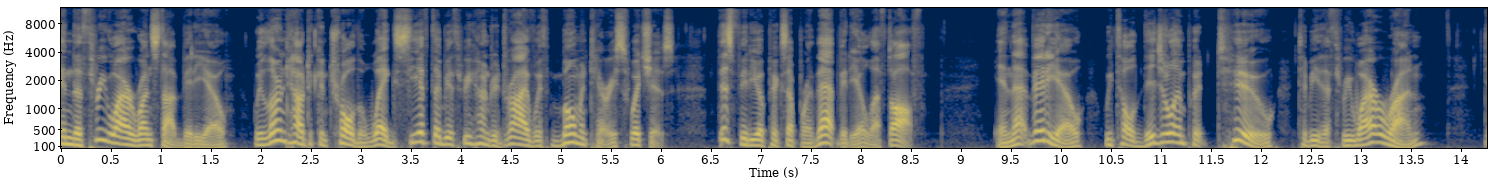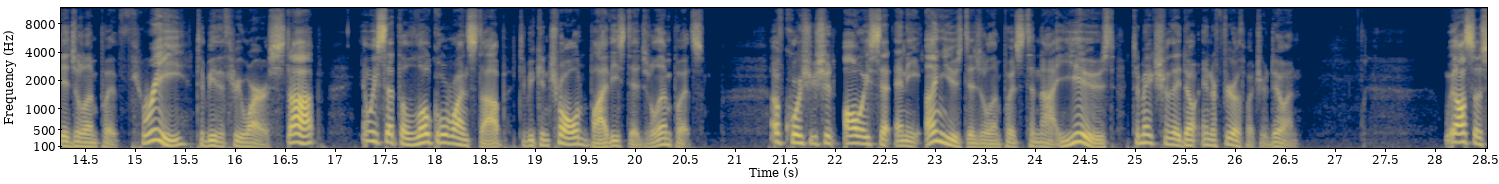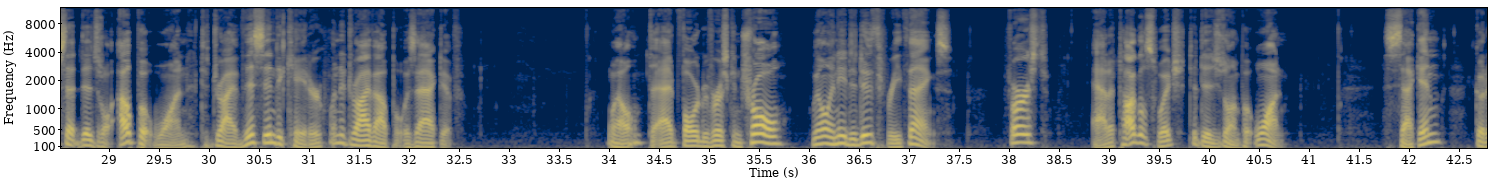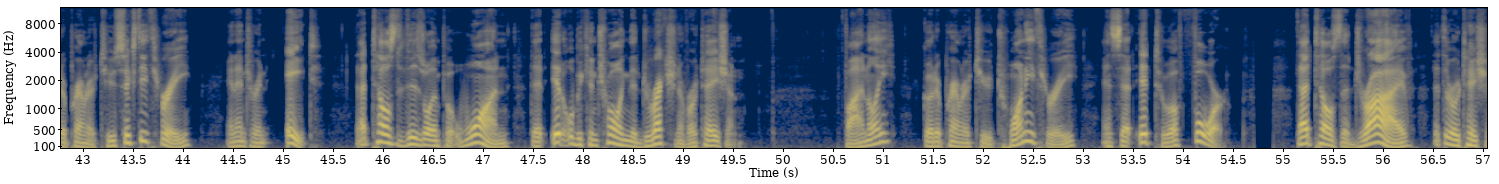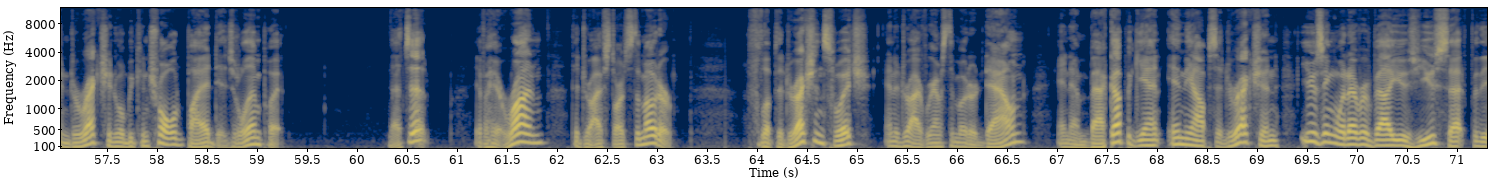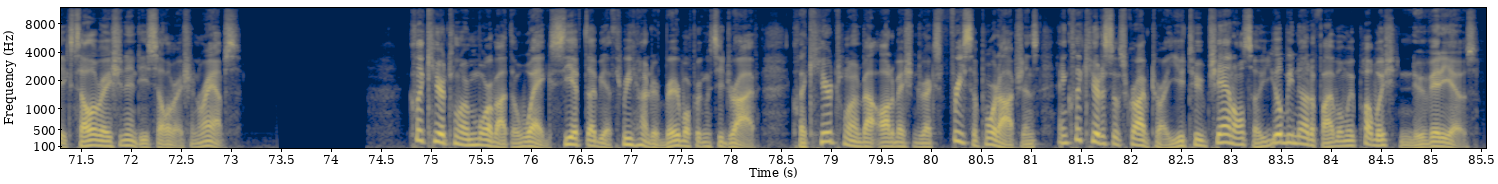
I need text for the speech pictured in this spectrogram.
In the three-wire run stop video, we learned how to control the WEG CFW300 drive with momentary switches. This video picks up where that video left off. In that video, we told digital input 2 to be the three-wire run, digital input 3 to be the three-wire stop, and we set the local run stop to be controlled by these digital inputs. Of course, you should always set any unused digital inputs to not used to make sure they don't interfere with what you're doing. We also set digital output 1 to drive this indicator when the drive output was active. Well, to add forward-reverse control, we only need to do three things. First, add a toggle switch to digital input 1. Second, go to parameter 263 and enter an 8. That tells the digital input 1 that it will be controlling the direction of rotation. Finally, go to parameter 223 and set it to a 4. That tells the drive that the rotation direction will be controlled by a digital input. That's it. If I hit run, the drive starts the motor. Flip the direction switch, and the drive ramps the motor down and then back up again in the opposite direction using whatever values you set for the acceleration and deceleration ramps. Click here to learn more about the WEG CFW300 variable frequency drive. Click here to learn about Automation Direct's free support options, and click here to subscribe to our YouTube channel so you'll be notified when we publish new videos.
